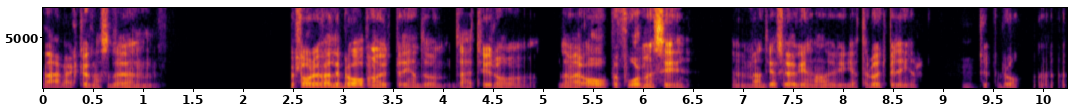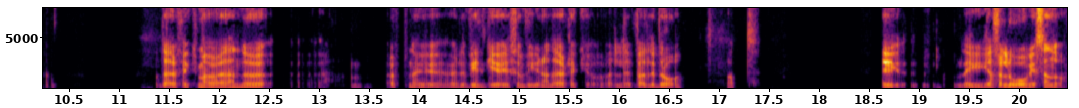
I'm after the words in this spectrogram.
Nej, verkligen. Alltså det förklarar väldigt bra på den här utbildningen. Det hette ju då de här AO Performance i, med Andreas Högren. Han har ju jättebra utbildningar. Mm. Superbra. Och där fick man väl ännu eh, öppna ju, eller vidga ju som vyerna där tycker jag väldigt, väldigt bra. Att det, det är ganska logiskt ändå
